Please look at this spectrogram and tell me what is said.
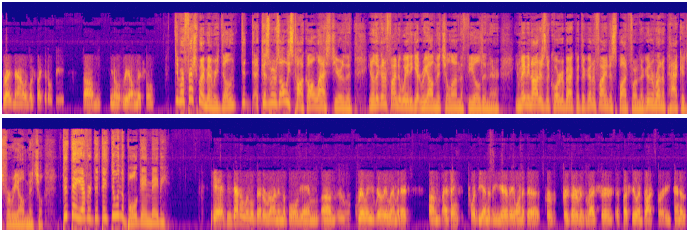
right now, it looks like it'll be um, you know Re-al Mitchell. To refresh my memory, Dylan, because there was always talk all last year that you know they're going to find a way to get Re-al Mitchell on the field, and they're you know maybe not as the quarterback, but they're going to find a spot for him. They're going to run a package for Re-al Mitchell. Did they ever? Did they do in the bowl game? Maybe. Yeah, he got a little bit of run in the bowl game. Um, really, really limited. Um, I think toward the end of the year they wanted to per- preserve his red shirt, especially when Brock Purdy kind of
